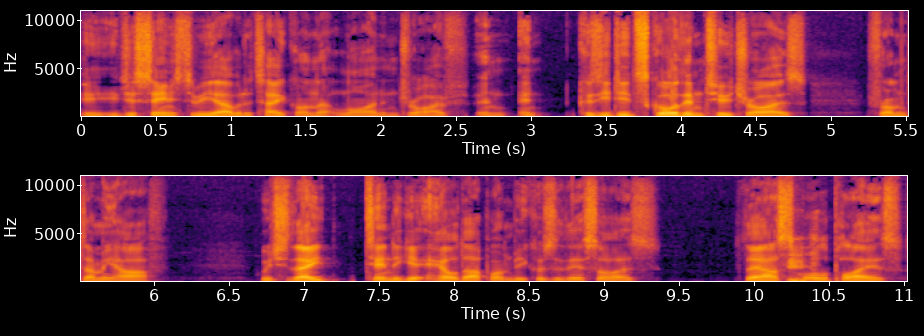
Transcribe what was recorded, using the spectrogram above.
He, he just seems to be able to take on that line and drive, and and because he did score them two tries from dummy half, which they tend to get held up on because of their size. They are Mm. smaller players.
